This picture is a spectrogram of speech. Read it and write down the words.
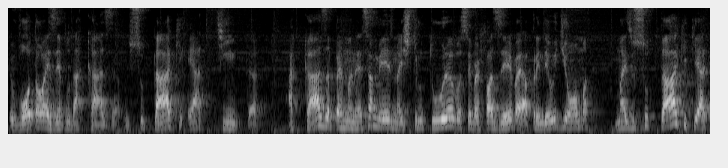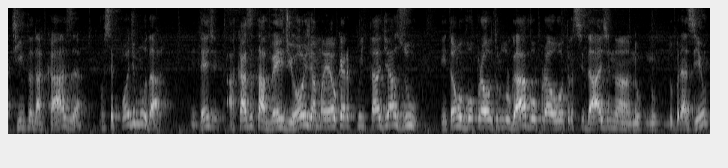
eu volto ao exemplo da casa, o sotaque é a tinta. A casa permanece a mesma, a estrutura você vai fazer, vai aprender o idioma, mas o sotaque, que é a tinta da casa, você pode mudar, entende? A casa está verde hoje, amanhã eu quero pintar de azul. Então eu vou para outro lugar, vou para outra cidade na, no, no, no Brasil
